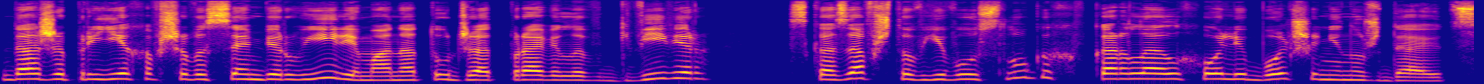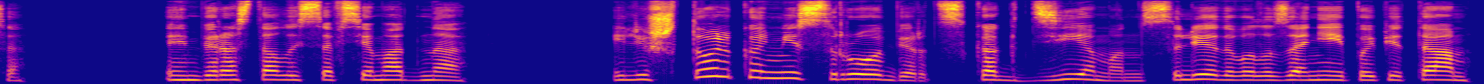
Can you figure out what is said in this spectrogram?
даже приехавшего с Эмбер Уильяма она тут же отправила в Гвивер, сказав, что в его услугах в Карлайл-холле больше не нуждаются. Эмбер осталась совсем одна, и лишь только мисс Робертс, как демон, следовала за ней по пятам,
